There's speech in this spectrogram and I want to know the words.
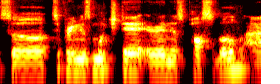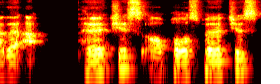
So to bring as much data in as possible, either at purchase or post purchase.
